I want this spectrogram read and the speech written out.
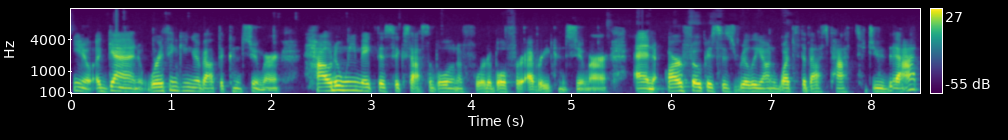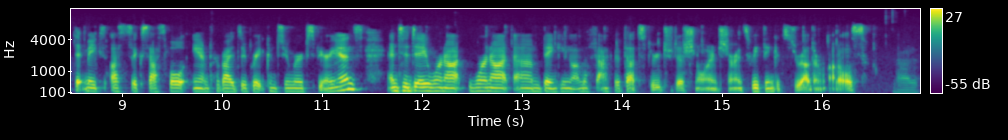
you know, again, we're thinking about the consumer. How do we make this accessible and affordable for every consumer? And our focus is really on what's the best path to do that that makes us successful and provides a great consumer experience. And today we're not we're not um, banking on the fact that that's through traditional insurance. We think it's through other models. Got it.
